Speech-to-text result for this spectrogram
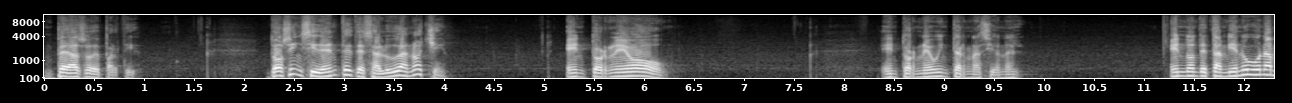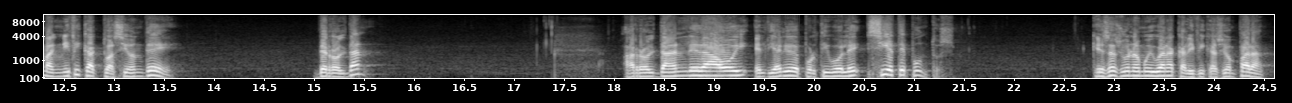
un pedazo de partido. Dos incidentes de salud anoche en torneo en torneo internacional, en donde también hubo una magnífica actuación de, de Roldán. A Roldán le da hoy el diario deportivo Le siete puntos, que esa es una muy buena calificación para,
